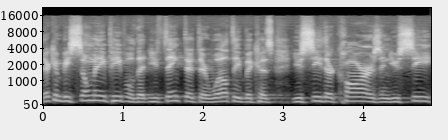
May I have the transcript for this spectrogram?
There can be so many people that you think that they're wealthy because you see their cars and you see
